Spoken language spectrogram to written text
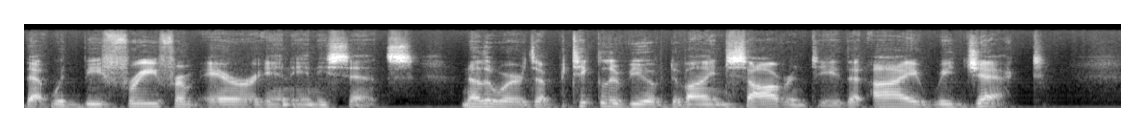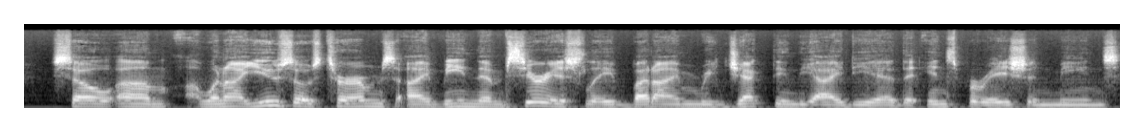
that would be free from error in any sense. In other words, a particular view of divine sovereignty that I reject. So um, when I use those terms, I mean them seriously, but I'm rejecting the idea that inspiration means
